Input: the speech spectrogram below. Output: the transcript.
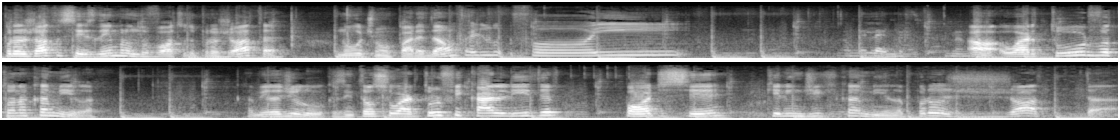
Projota, vocês lembram do voto do Projota? No último paredão? Foi... Foi... Me lembro. Ó, o Arthur votou na Camila. Camila de Lucas. Então, se o Arthur ficar líder, pode ser que ele indique Camila. Projota.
